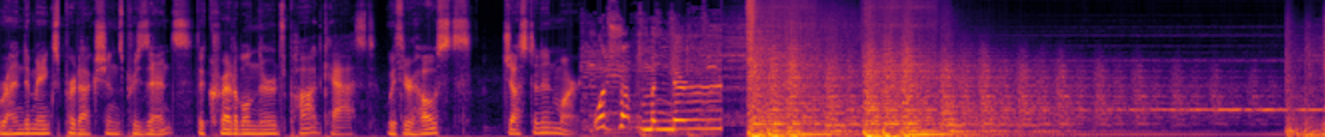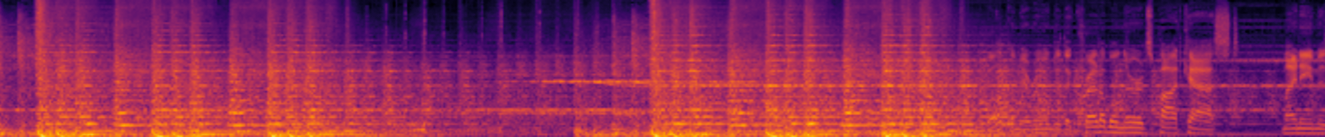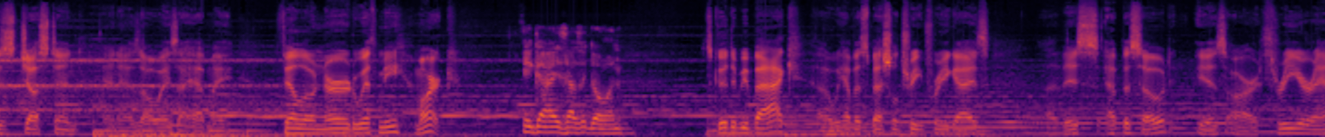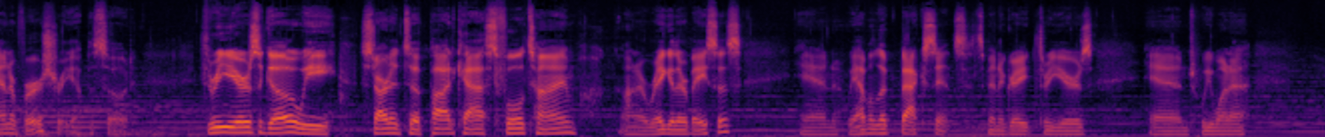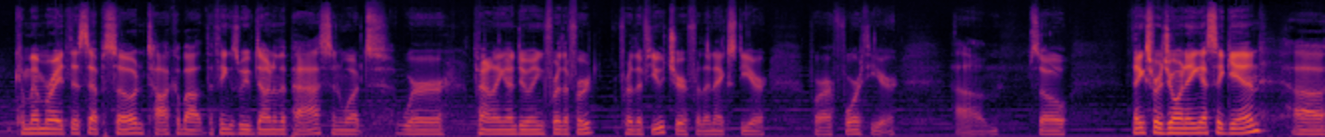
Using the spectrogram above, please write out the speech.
Random Inks Productions presents the Credible Nerds podcast with your hosts, Justin and Marc. What's up, my nerd? Welcome, everyone, to the Credible Nerds podcast. My name is Justin, and as always, I have my fellow nerd with me, Marc. Hey guys, how's it going? It's good to be back. Uh, we have a special treat for you guys. Uh, this episode is our three year anniversary episode. Three years ago, we started to podcast full time on a regular basis, and we haven't looked back since. It's been a great three years, and we want to commemorate this episode and talk about the things we've done in the past and what we're planning on doing for the for the future for the next year for our fourth year. Um, so thanks for joining us again. Uh,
